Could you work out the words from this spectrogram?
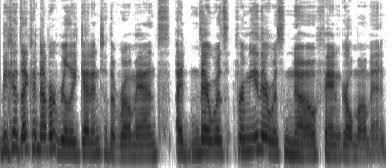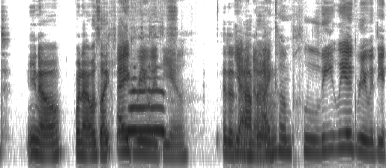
because I could never really get into the romance. I there was for me there was no fangirl moment, you know, when I was like I agree with you. It didn't yeah, happen. no, I completely agree with you.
